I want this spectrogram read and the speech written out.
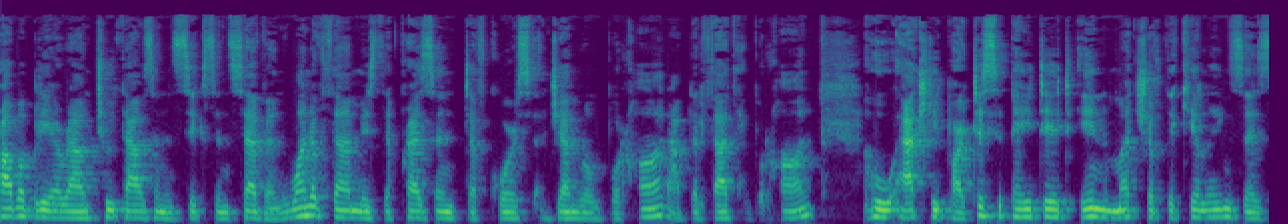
probably around 2006 and 7. One of them is the present, of course, General Burhan, Abdel Fattah Burhan, who actually participated in much of the killings as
